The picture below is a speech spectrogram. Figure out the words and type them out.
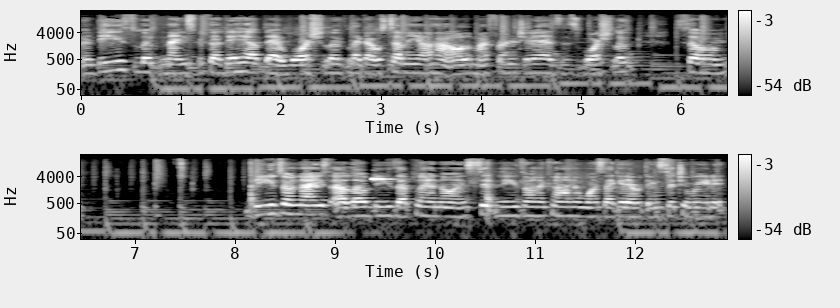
and these look nice because they have that wash look. Like I was telling y'all how all of my furniture has this wash look. So these are nice. I love these. I plan on sitting these on the counter once I get everything situated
